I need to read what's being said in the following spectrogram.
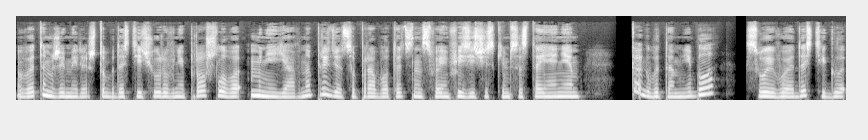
В этом же мире, чтобы достичь уровня прошлого, мне явно придется поработать над своим физическим состоянием. Как бы там ни было, Своего я достигла,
